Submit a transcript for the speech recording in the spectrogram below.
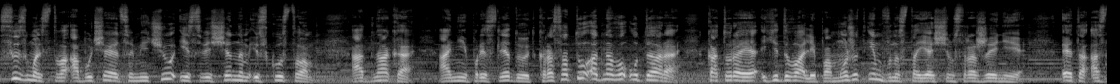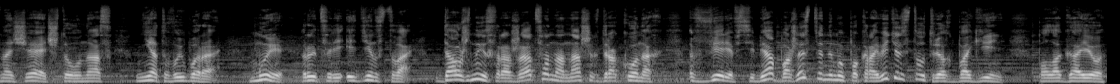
с измальства обучаются мечу и священным искусствам. Однако, они преследуют красоту одного удара, которая едва ли поможет им в настоящем сражении. Это означает, что у нас нет выбора. Мы, рыцари единства, должны сражаться на наших драконах, веря в себя божественному покровительству трех богинь. Полагаю,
